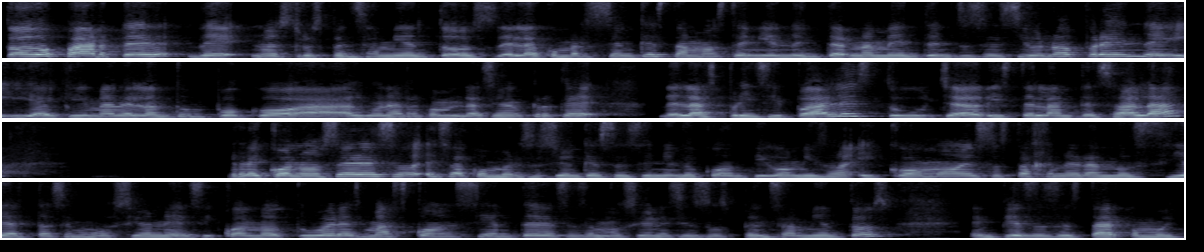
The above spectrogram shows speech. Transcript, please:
todo parte de nuestros pensamientos, de la conversación que estamos teniendo internamente. Entonces, si uno aprende, y aquí me adelanto un poco a alguna recomendación, creo que de las principales, tú ya diste la antesala, reconocer esa conversación que estás teniendo contigo misma y cómo eso está generando ciertas emociones. Y cuando tú eres más consciente de esas emociones y esos pensamientos, empiezas a estar como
